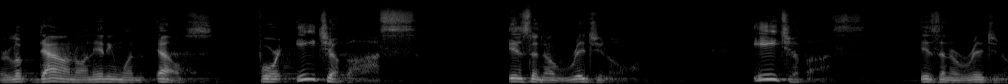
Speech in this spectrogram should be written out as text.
or look down on anyone else, for each of us is an original. Each of us is an original.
